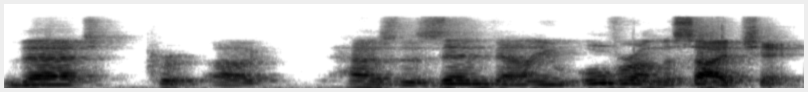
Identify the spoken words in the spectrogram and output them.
that uh, has the Zen value over on the side chain.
